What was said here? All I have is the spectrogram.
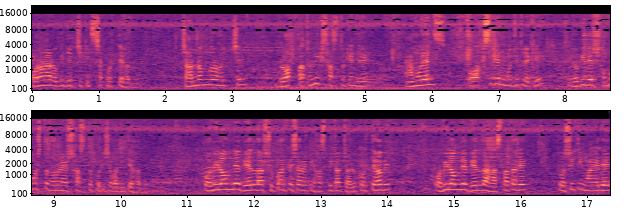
করোনা রোগীদের চিকিৎসা করতে হবে। চার নম্বর হচ্ছে ব্লক প্রাথমিক স্বাস্থ্যকেন্দ্রে অ্যাম্বুলেন্স ও অক্সিজেন মজুত রেখে রোগীদের সমস্ত ধরনের স্বাস্থ্য পরিষেবা দিতে হবে। অবিলম্বে বেলদার সুপার স্পেশালিটি হসপিটাল চালু করতে হবে। অবিলম্বে বেলদা হাসপাতালে প্রসূতি মায়েদের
